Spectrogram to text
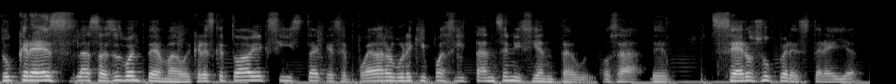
¿Tú crees, Lazo, ese es buen tema, güey? ¿Crees que todavía exista, que se pueda dar algún equipo así tan cenicienta, güey? O sea, de cero superestrellas.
